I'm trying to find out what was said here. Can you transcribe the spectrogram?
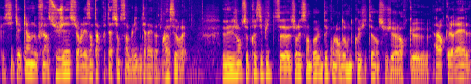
que si quelqu'un nous fait un sujet sur les interprétations symboliques des rêves. Ah, c'est vrai. Les gens se précipitent euh, sur les symboles dès qu'on leur demande de cogiter un sujet, alors que... Alors que le réel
